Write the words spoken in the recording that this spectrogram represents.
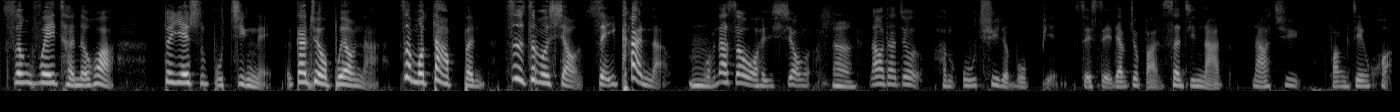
生灰尘的话，对耶稣不敬呢，干脆我不要拿这么大本字这么小，谁看呐、啊？嗯、我那时候我很凶，嗯，然后他就很无趣的不变，谁谁的就把圣经拿拿去房间放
